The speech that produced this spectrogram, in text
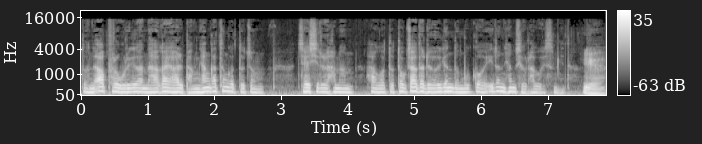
또 앞으로 우리가 나가야 할 방향 같은 것도 좀 제시를 하는 하고 또 독자들의 의견도 묻고 이런 형식으로 하고 있습니다. 예.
